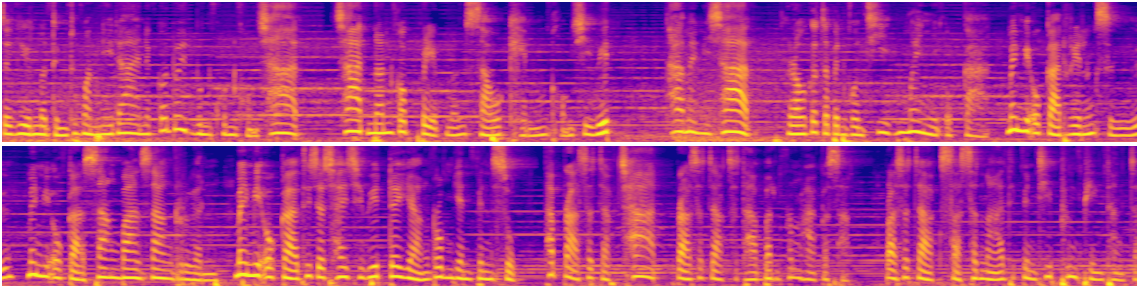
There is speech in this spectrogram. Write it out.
จะยืนมาถึงทุกวันนี้ได้เนยก็ด้วยบุญคุณของชาติ ชาตินั้นก็เปรียบเหมือนเสาเข็มของชีวิต ถ้าไม่มีชาติ เราก็จะเป็นคนที่ไม่มีโอกาส ไม่มีโอกาสเรียนหนังสือ ไม่มีโอกาสสร้างบ้านสร้างเรือน ไม่มีโอกาสที่จะใช้ชีวิตได้อย่างร่มเย็นเป็นสุข ถ้าปราศจากชาติ ปราศจากสถาบันพระมหากษัตริย์ ปราศจากศาสนาที่เป็นที่พึ่งพิงทางใจ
